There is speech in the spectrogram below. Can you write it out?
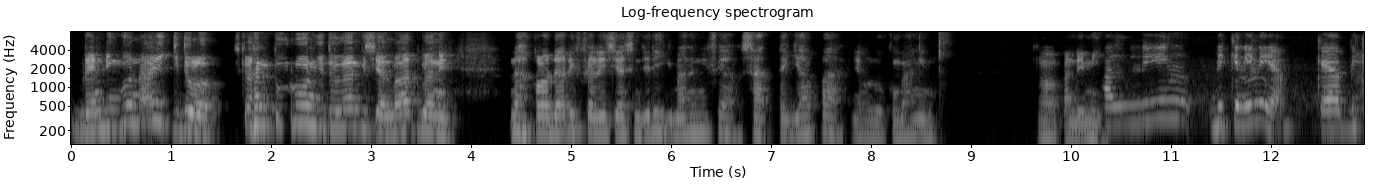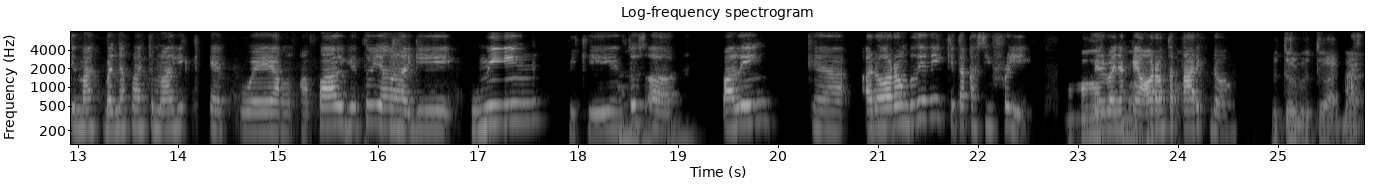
branding gue naik gitu loh. Sekarang turun gitu kan, kesian banget gue nih. Nah, kalau dari Felicia sendiri gimana nih, Fel? Strategi apa yang lu kembangin selama pandemi? Paling bikin ini ya, kayak bikin ma- banyak macam lagi kayak kue yang apa gitu yang lagi booming bikin. Terus eh, paling kayak ada orang beli nih kita kasih free biar banyak yang orang tertarik dong. Betul betul ada.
